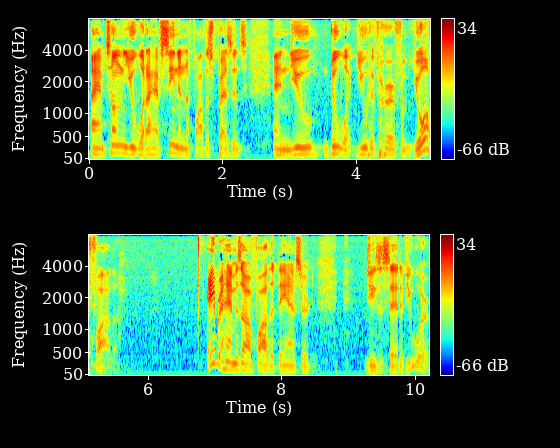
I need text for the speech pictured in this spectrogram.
I am telling you what I have seen in the Father's presence, and you do what you have heard from your father. Abraham is our father, they answered. Jesus said, If you were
